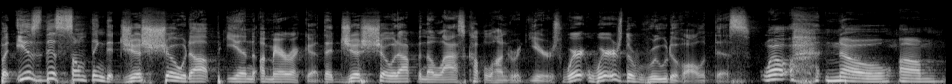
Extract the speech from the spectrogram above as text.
but is this something that just showed up in America, that just showed up in the last couple hundred years? Where, where's the root of all of this? Well, no. Um,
